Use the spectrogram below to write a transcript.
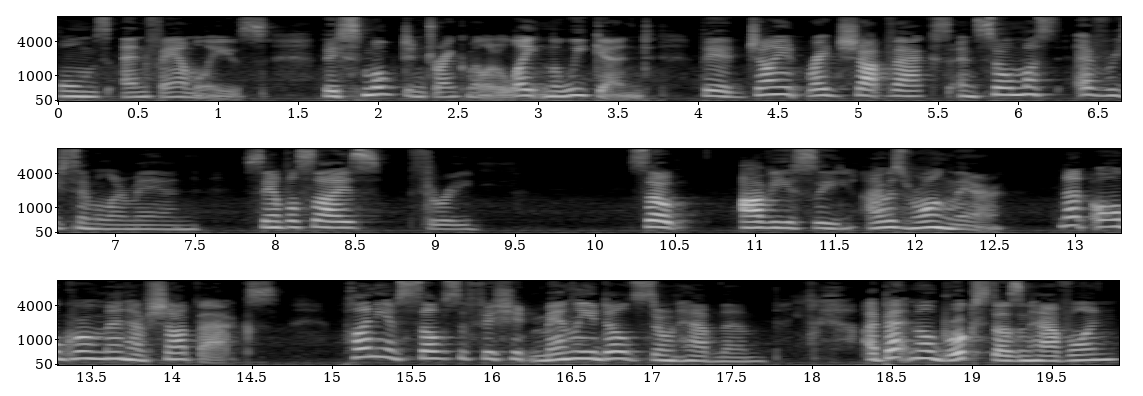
homes, and families. They smoked and drank Miller Lite in the weekend. They had giant red shop vacs, and so must every similar man. Sample size, three. So, obviously, I was wrong there. Not all grown men have shop vacs. Plenty of self sufficient, manly adults don't have them. I bet Mel Brooks doesn't have one.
